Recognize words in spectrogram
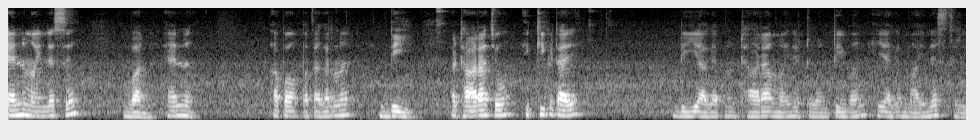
n 1 n ਆਪਾਂ ਪਤਾ ਕਰਨਾ d 18 ਚੋਂ 21 ਘਟਾਏ। D ਆ ਗਿਆ ਆਪਣਾ 18 21 ਇਹ ਆ ਗਿਆ -3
